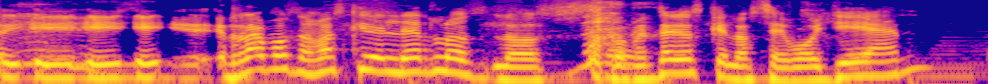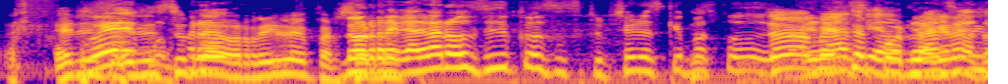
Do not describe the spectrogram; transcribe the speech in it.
Y, y- y- y Ramos nomás quiere leer los, los comentarios que los cebollean. Eres, Bueno, eres una horrible persona. Nos regalaron cinco suscripciones. ¿Qué más puedo Nuevamente Gracias, por la gran Ortiz.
